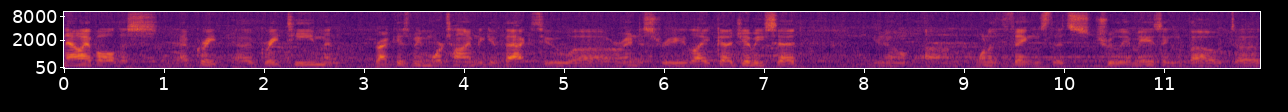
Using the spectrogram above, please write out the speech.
now I have all this. I have great, a great team, and Right. gives me more time to give back to uh, our industry. Like uh, Jimmy said, you know, um, one of the things that's truly amazing about uh,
